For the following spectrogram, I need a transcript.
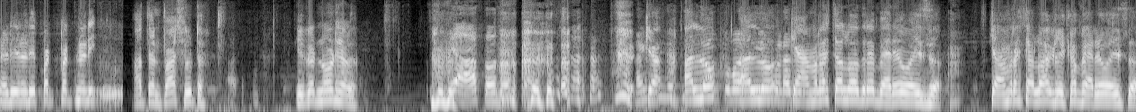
ನಡಿ ನಡಿ ಪಟ್ ಪಟ್ ನಡಿ. ಆತನ್ ಪಾ ಶೂಟ್ ಈ ಕಡೆ ನೋಡಿ ಹೇಳು. ಕ್ಯಾ- ಅಲ್ಲೋ ಅಲ್ಲೋ ಕ್ಯಾಮ್ರಾ ಚಾಲು ಆದ್ರೆ ಬೇರೆ ವಯಸ್ಸು ಕ್ಯಾಮ್ರಾ ಚಾಲು ಆಗ್ಲಿಕ್ಕ ಬೇರೆ ವಯಸ್ಸು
